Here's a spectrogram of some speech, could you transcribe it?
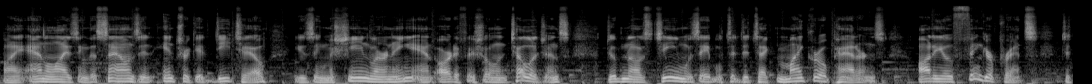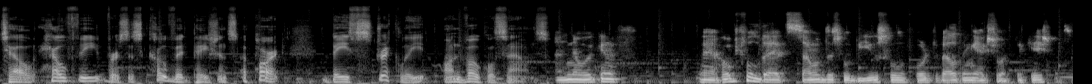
By analyzing the sounds in intricate detail using machine learning and artificial intelligence, Dubnov's team was able to detect micro patterns, audio fingerprints, to tell healthy versus COVID patients apart based strictly on vocal sounds. I know we're kind of uh, hopeful that some of this will be useful for developing actual applications.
